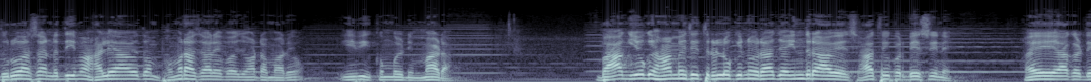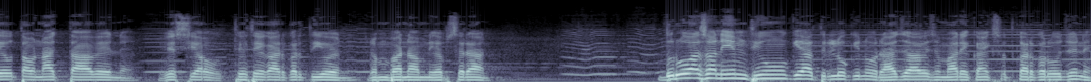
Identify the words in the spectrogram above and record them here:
દુર્વાસા નદીમાં હાલ્યા આવે તો ભમરા ચારે બાજુ આંટા માર્યો. એવી કમળની માળા. ભાગ યોગે સામેથી ત્રિલોકીનો રાજા ઇન્દ્ર આવે છે, હાથી ઉપર બેસીને. હે આગળ દેવતાઓ નાચતા આવે ને, વેશ્યાઓ થેથેકાર કરતી હોય ને, રંભા નામની અપ્સરા દુર્વાસાને એમ થયું કે આ ત્રિલોકીનો રાજા આવે છે, મારે કાંઈક સત્કાર કરવો જોઈએ ને.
